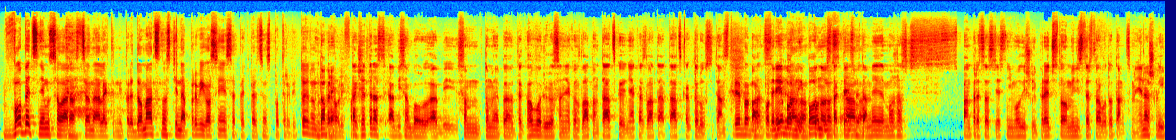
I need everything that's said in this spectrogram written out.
vôbec nemusela rásť cena elektriny pre domácnosti na prvých 85% spotreby. To je jednoducho Dobre, takže teraz, aby som bol, aby som tomu tak hovoril som o nejakom zlatom tácke, nejaká zlatá tácka, ktorú si tam... Strieborný, podnos, strieborný podnos, podnos, tak ten áno. sme tam možnosť pán predseda, ste s ním odišli preč z toho ministerstva, lebo to tam sme nenašli.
